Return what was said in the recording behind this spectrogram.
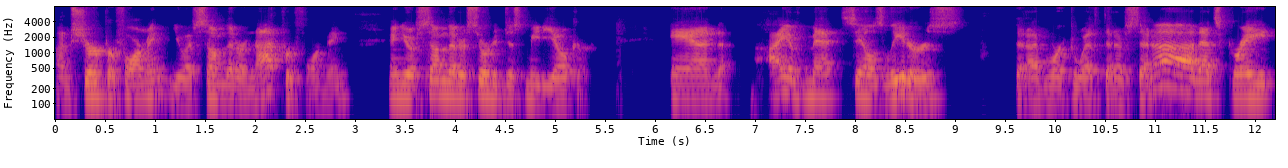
I'm sure, performing, you have some that are not performing, and you have some that are sort of just mediocre. And I have met sales leaders that I've worked with that have said, ah, that's great.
